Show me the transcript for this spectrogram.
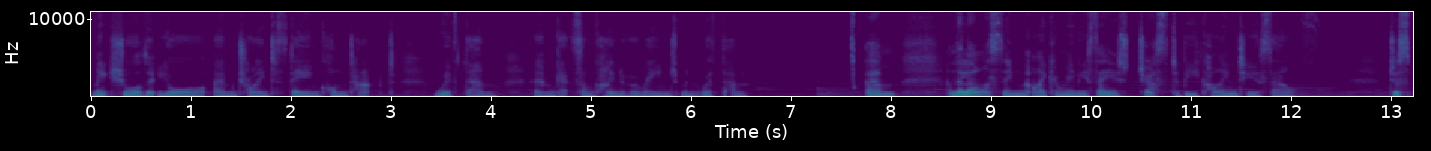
make sure that you're um, trying to stay in contact with them and get some kind of arrangement with them. Um, and the last thing that I can really say is just to be kind to yourself. Just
